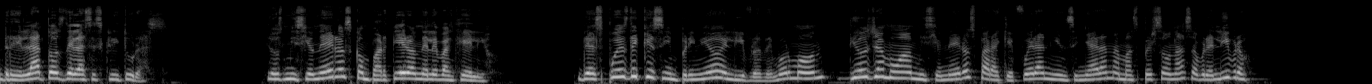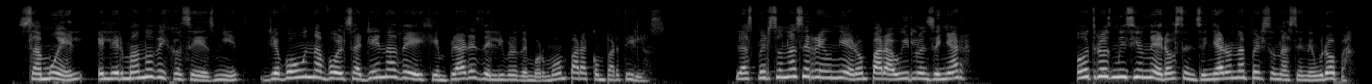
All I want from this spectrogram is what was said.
Relatos de las Escrituras. Los misioneros compartieron el Evangelio. Después de que se imprimió el libro de Mormón, Dios llamó a misioneros para que fueran y enseñaran a más personas sobre el libro. Samuel, el hermano de José Smith, llevó una bolsa llena de ejemplares del libro de Mormón para compartirlos. Las personas se reunieron para oírlo enseñar. Otros misioneros enseñaron a personas en Europa.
